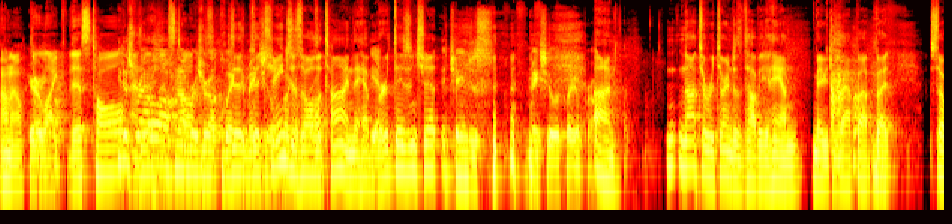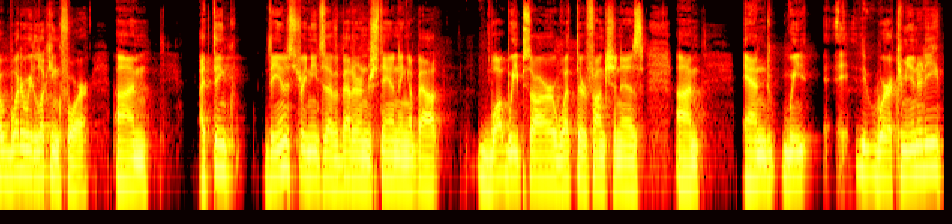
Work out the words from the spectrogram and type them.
I don't know. They're we go. like this tall. You just rattle this off tall. numbers real quick. The, It the makes you look changes like a all the time. They have Yeah. birthdays and shit. It changes, makes you look like a pro. Um, not to return to the topic at hand, maybe to wrap up, but so what are we looking for? Um, I think the industry needs to have a better understanding about what weeps are, what their function is, um, and we we're a community.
